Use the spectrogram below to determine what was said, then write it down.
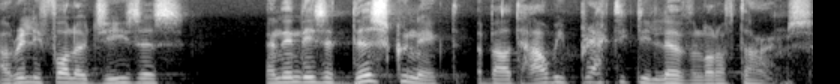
I really follow Jesus. And then there's a disconnect about how we practically live a lot of times.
